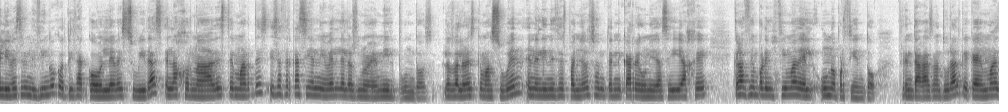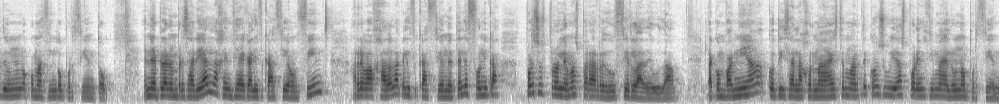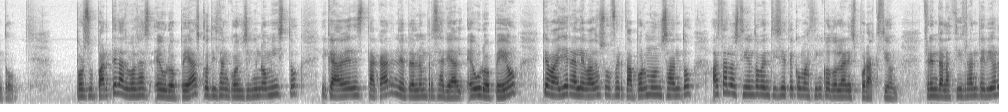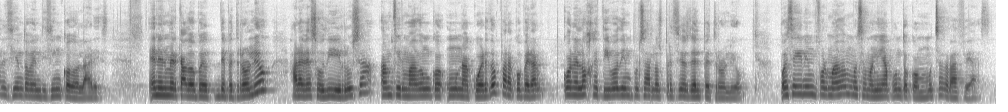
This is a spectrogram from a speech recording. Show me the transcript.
El IBEX 35 cotiza con leves subidas en la jornada de este martes y se acerca así al nivel de los 9.000 puntos. Los valores que más suben en el índice español son Técnicas Reunidas e IAG, que lo hacen por encima del 1%, frente a Gas Natural, que cae más de un 1,5%. En el plano empresarial, la agencia de calificación Finch ha rebajado la calificación de Telefónica por sus problemas para reducir la deuda. La compañía cotiza en la jornada de este martes con subidas por encima del 1%. Por su parte, las bolsas europeas cotizan con signo mixto y cabe destacar en el plano empresarial europeo que Bayer ha elevado su oferta por Monsanto hasta los 127,5 dólares por acción, frente a la cifra anterior de 125 dólares. En el mercado de petróleo, Arabia Saudí y Rusia han firmado un, un, acuerdo para cooperar con el objetivo de impulsar los precios del petróleo. Puedes seguir informado en mosamanía.com. Muchas gracias.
